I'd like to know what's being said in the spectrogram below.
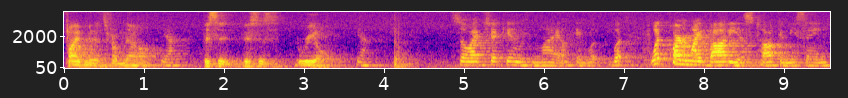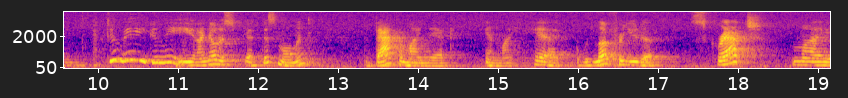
five minutes from now. yeah, This is, this is real. yeah. So I check in with my, okay, what, what, what part of my body is talking to me saying, do me, do me? And I notice at this moment, the back of my neck and my head, I would love for you to scratch my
